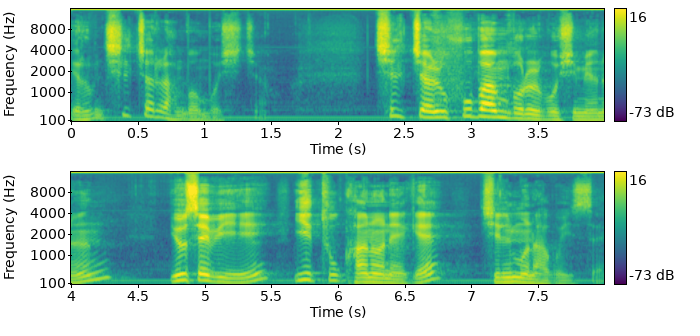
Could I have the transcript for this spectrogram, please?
여러분 7절을 한번 보시죠. 7절 후반부를 보시면은 요셉이 이 두 관원에게 질문하고 있어요.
